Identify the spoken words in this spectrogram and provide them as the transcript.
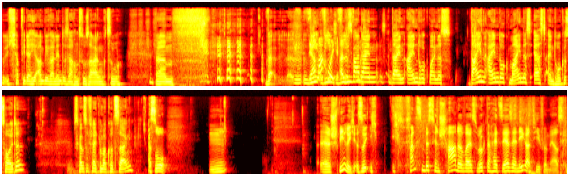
ich habe wieder hier ambivalente Sachen zu sagen zu. ähm, wie, ja, mach wie, ruhig, alles wie war gut, dein, dein Eindruck meines, dein Eindruck meines Ersteindruckes heute? Das kannst du vielleicht noch mal kurz sagen? Ach so. Hm. Äh, schwierig. Also ich, ich fand es ein bisschen schade, weil es wirkte halt sehr, sehr negativ im ersten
